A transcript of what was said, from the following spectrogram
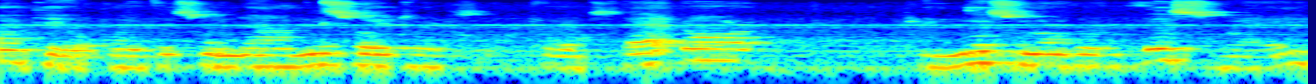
Okay, we'll point this one down this way towards, towards that door. Turn this one over this way.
